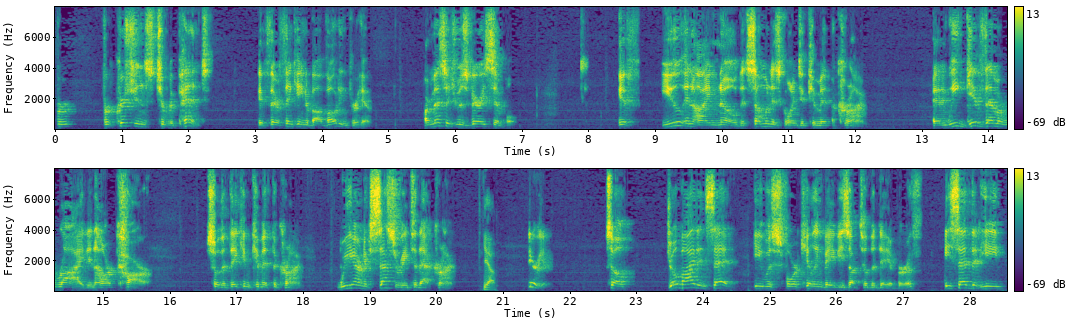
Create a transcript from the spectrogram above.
for, for Christians to repent if they're thinking about voting for him. Our message was very simple. If you and I know that someone is going to commit a crime, and we give them a ride in our car so that they can commit the crime, we are an accessory to that crime. Yeah. Period. So Joe Biden said he was for killing babies up till the day of birth. He said that he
